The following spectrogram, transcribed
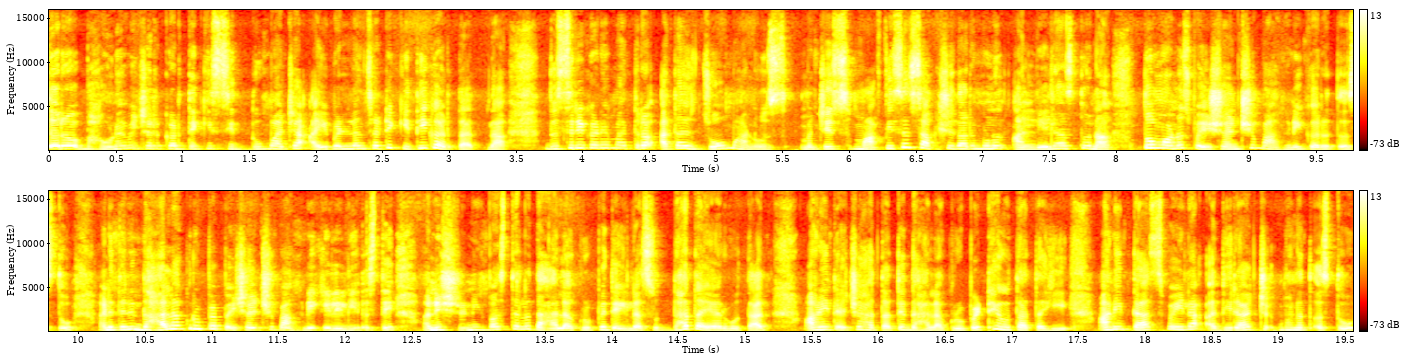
तर भावना विचार करते की सिद्धू माझ्या आईवडिलांसाठी किती करतात ना? दुसरीकडे मात्र आता जो माणूस म्हणजेच माफीचा साक्षीदार म्हणून आणलेला असतो ना तो माणूस पैशांची मागणी करत असतो आणि त्याने दहा लाख रुपये पैशांची मागणी केलेली असते आणि श्रीनिवास त्याला दहा लाख रुपये द्यायला सुद्धा तयार होतात आणि त्याच्या हातात ते दहा लाख रुपये ठेवतातही. आणि त्याच वेळेला अधिराज म्हणत असतो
